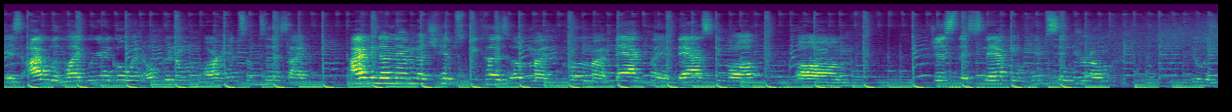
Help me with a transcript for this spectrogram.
as I would like. We're gonna go and open them, our hips up to the side. I haven't done that much hips because of my pulling my back, playing basketball. Um, just the snapping hip syndrome. It was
